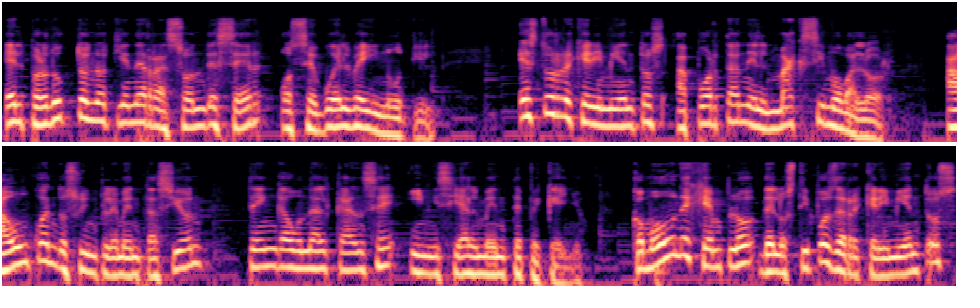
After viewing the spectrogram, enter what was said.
el producto no tiene razón de ser o se vuelve inútil. Estos requerimientos aportan el máximo valor, aun cuando su implementación tenga un alcance inicialmente pequeño. Como un ejemplo de los tipos de requerimientos,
